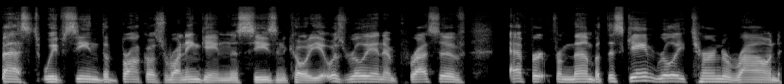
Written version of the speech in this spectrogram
best we've seen the Broncos running game this season, Cody. It was really an impressive effort from them, but this game really turned around,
